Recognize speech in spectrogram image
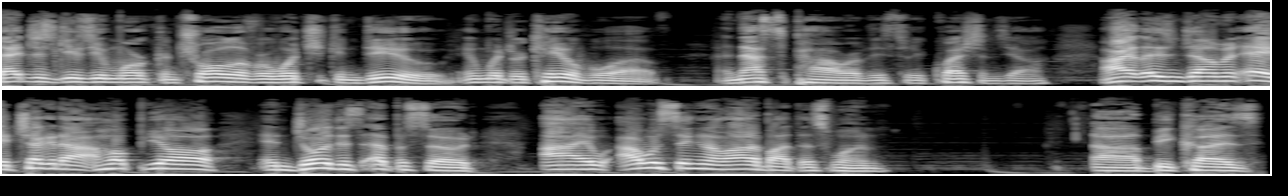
that just gives you more control over what you can do and what you're capable of. And that's the power of these three questions, y'all. All right, ladies and gentlemen. Hey, check it out. I hope y'all enjoyed this episode. I, I was thinking a lot about this one, uh, because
